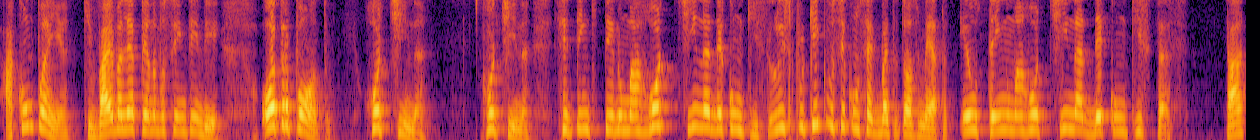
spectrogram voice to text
Acompanha, que vai valer a pena você entender. Outro ponto, rotina. Rotina. Você tem que ter uma rotina de conquista. Luiz, por que, que você consegue bater suas metas? Eu tenho uma rotina de conquistas, tá?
